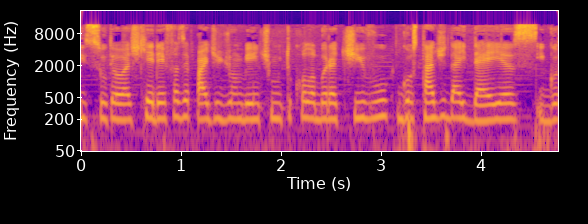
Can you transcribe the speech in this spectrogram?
isso. Então, eu acho que querer fazer parte de um ambiente muito colaborativo, gostar de dar ideias e gostar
